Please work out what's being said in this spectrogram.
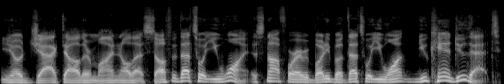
you know, jacked out of their mind and all that stuff. If that's what you want, it's not for everybody, but that's what you want, you can do that.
